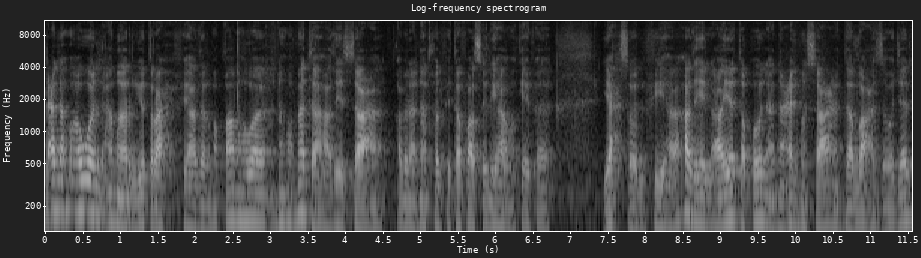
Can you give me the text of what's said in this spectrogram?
لعله أول أمر يطرح في هذا المقام هو أنه متى هذه الساعة قبل أن ندخل في تفاصيلها وكيف يحصل فيها. هذه الآية تقول أن علم الساعة عند الله عز وجل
